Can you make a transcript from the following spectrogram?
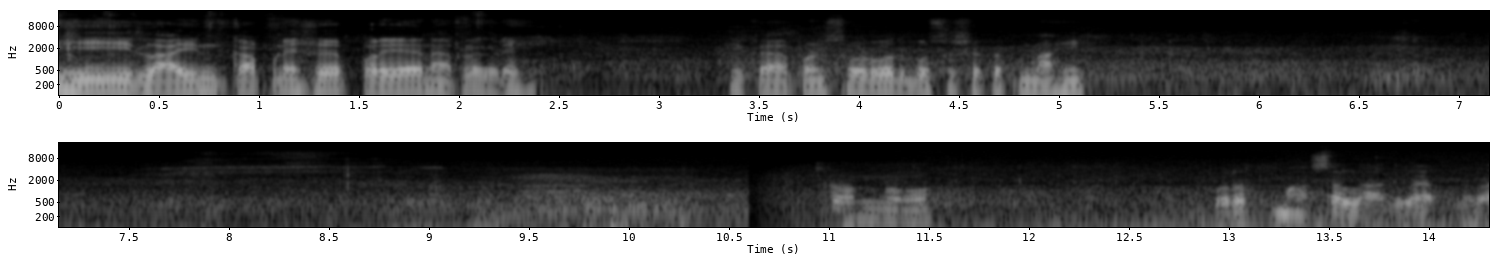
ही लाईन कापण्याशिवाय पर्याय नाही आपल्याकडे. हे काय आपण सोडवत बसू शकत नाही. परत मासा लागलाय आपल्याला.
